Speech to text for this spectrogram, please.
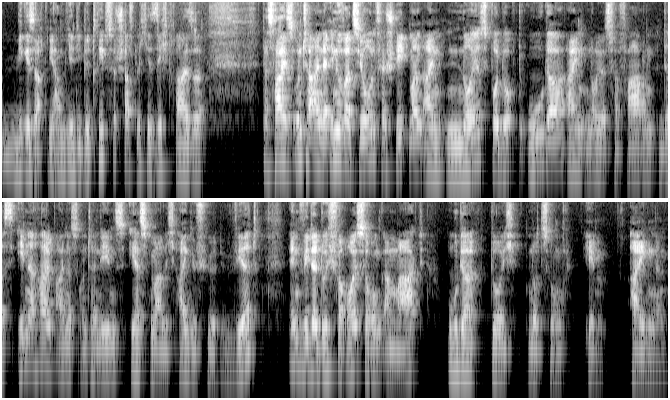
Wie gesagt, wir haben hier die betriebswirtschaftliche Sichtweise. Das heißt, unter einer Innovation versteht man ein neues Produkt oder ein neues Verfahren, das innerhalb eines Unternehmens erstmalig eingeführt wird, entweder durch Veräußerung am Markt oder durch Nutzung im eigenen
